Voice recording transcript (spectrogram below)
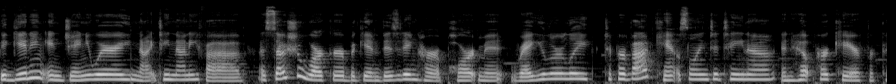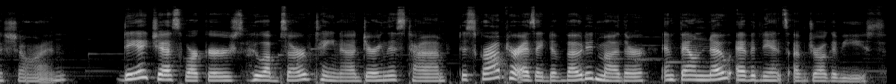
Beginning in January 1995, a social worker began visiting her apartment regularly to provide counseling to Tina and help her care for Ke'Shaun. DHS workers who observed Tina during this time described her as a devoted mother and found no evidence of drug abuse.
